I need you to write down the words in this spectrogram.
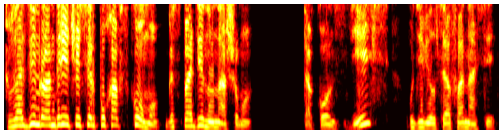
«К Владимиру Андреевичу Серпуховскому, господину нашему». «Так он здесь?» — удивился Афанасий.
